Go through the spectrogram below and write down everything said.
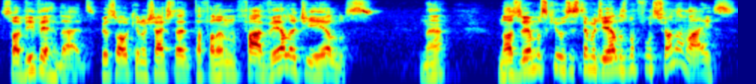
Só vi verdades. O pessoal aqui no chat está tá falando favela de elos, né? nós vemos que o sistema de elos não funciona mais.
